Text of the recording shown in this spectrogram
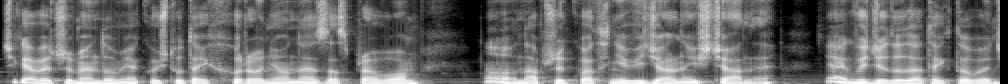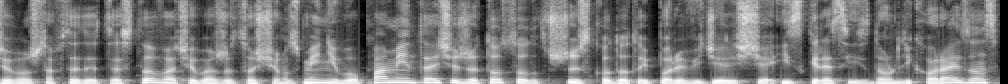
Ciekawe, czy będą jakoś tutaj chronione za sprawą, no na przykład niewidzialnej ściany. Jak wyjdzie dodatek, to będzie można wtedy testować, chyba że coś się zmieni, bo pamiętajcie, że to co wszystko do tej pory widzieliście i z Grecji i z Nordic Horizons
